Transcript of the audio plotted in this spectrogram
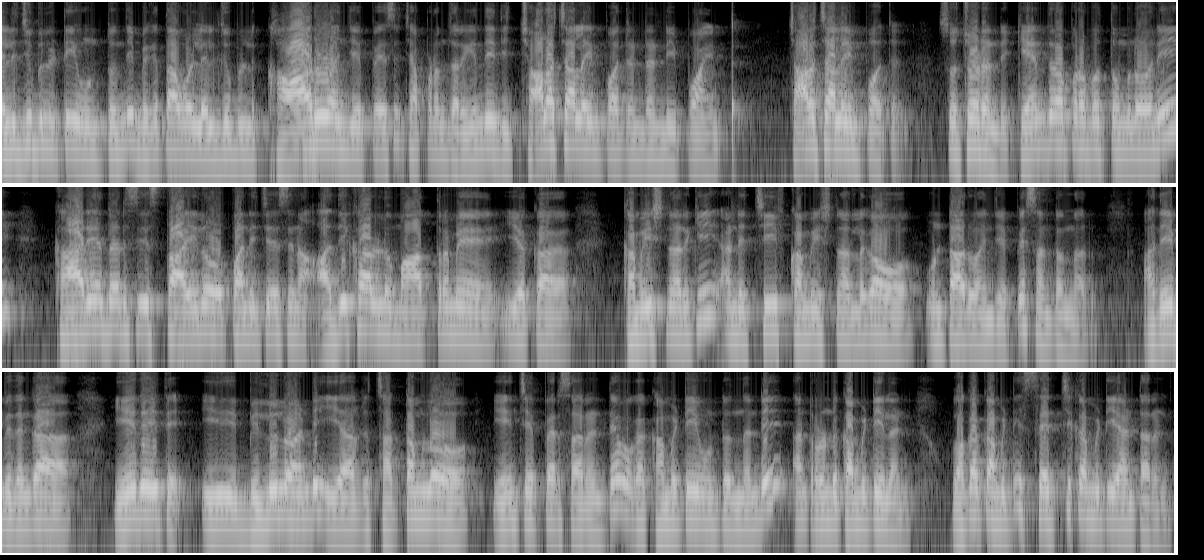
ఎలిజిబిలిటీ ఉంటుంది మిగతా వాళ్ళు ఎలిజిబుల్ కారు అని చెప్పేసి చెప్పడం జరిగింది. ఇది చాలా చాలా ఇంపార్టెంట్ అండి ఈ పాయింట్. చాలా చాలా ఇంపార్టెంట్. సో చూడండి కేంద్ర ప్రభుత్వంలోని కార్యదర్శి స్థాయిలో పనిచేసిన అధికారులు మాత్రమే ఈ యొక్క కమిషనర్కి అండ్ చీఫ్ కమిషనర్లుగా ఉంటారు అని చెప్పేసి అంటున్నారు. అదేవిధంగా ఏదైతే ఈ బిల్లులో అండి ఈ చట్టంలో ఏం చెప్పారు సార్ అంటే ఒక కమిటీ ఉంటుందండి అంటే రెండు కమిటీలండి. ఒక కమిటీ సెర్చ్ కమిటీ అంటారండి.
